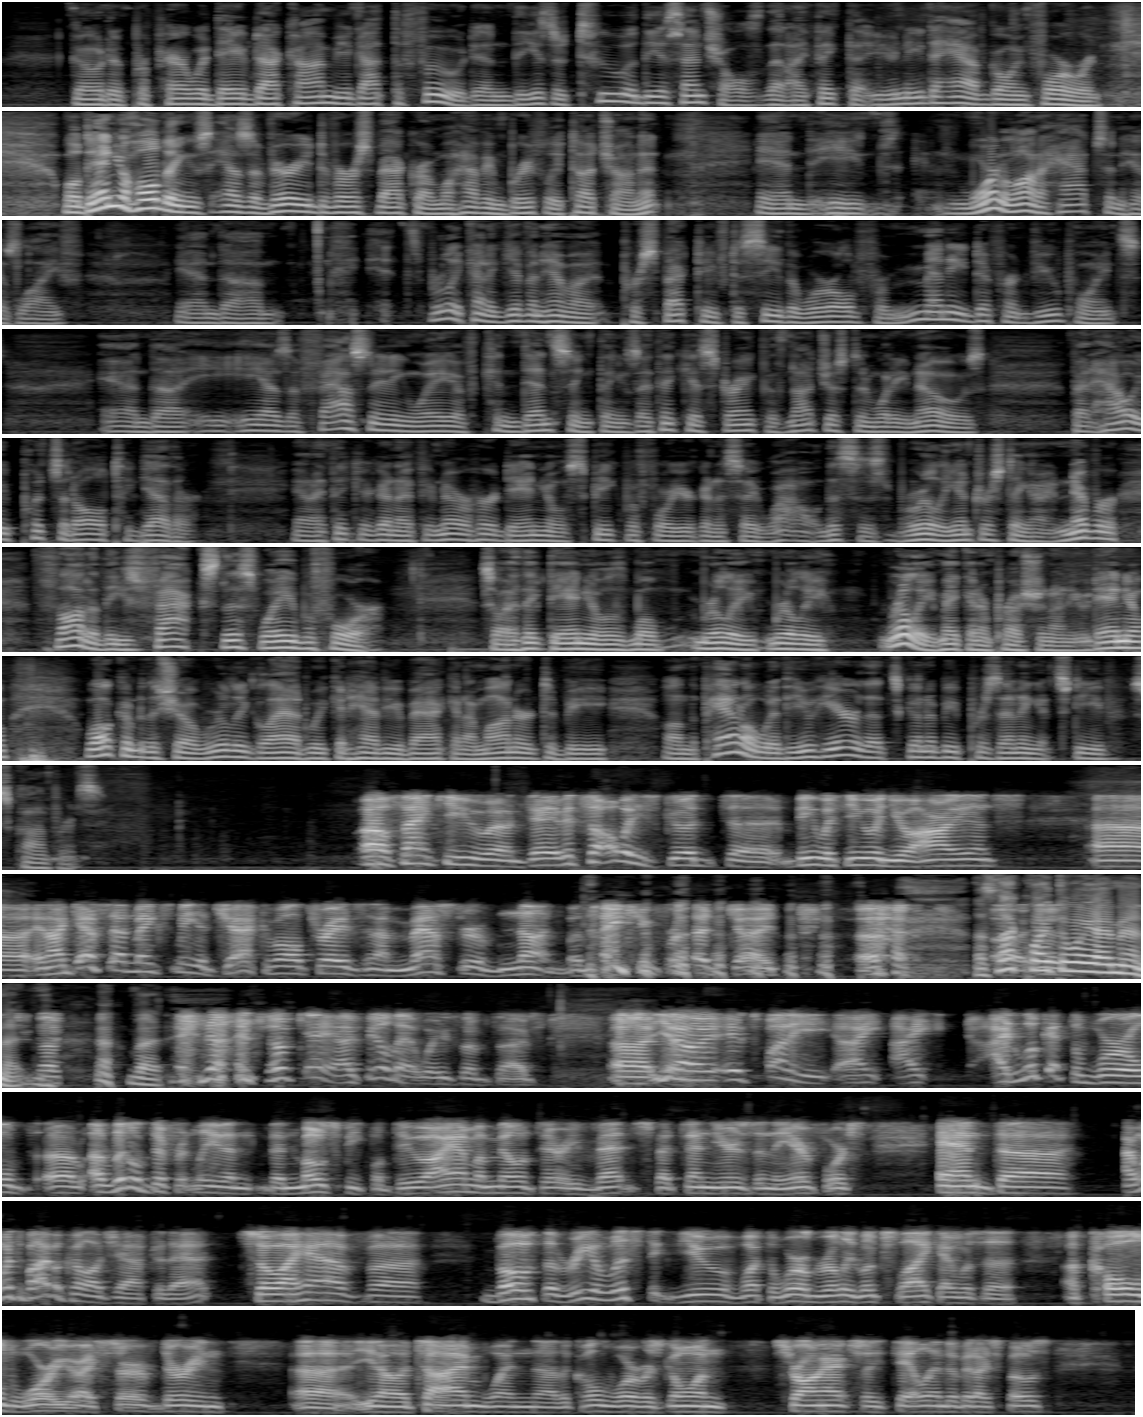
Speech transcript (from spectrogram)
go to preparewithdave.com you got the food and these are two of the essentials that i think that you need to have going forward well daniel holdings has a very diverse background. We'll have him briefly touch on it. And he's worn a lot of hats in his life. And um, it's really kind of given him a perspective to see the world from many different viewpoints. And uh, he, he has a fascinating way of condensing things. I think his strength is not just in what he knows but how he puts it all together. And I think you're going to, if you've never heard Daniel speak before, you're going to say, wow, this is really interesting. I never thought of these facts this way before. So I think Daniel will really, really, really make an impression on you. Daniel, welcome to the show. Really glad we could have you back, and I'm honored to be on the panel with you here that's going to be presenting at Steve's conference. Well, thank you, uh, Dave. It's always good to be with you and your audience. Uh, and I guess that makes me a jack of all trades and a master of none. But thank you for that guide. Uh, That's not quite uh, the way I meant it. but it's okay. I feel that way sometimes. Uh, you know, it's funny. I I I look at the world uh, a little differently than than most people do. I am a military vet. Spent ten years in the Air Force, and uh, I went to Bible college after that. So I have uh, both a realistic view of what the world really looks like. I was a, a cold warrior. I served during, uh, you know, a time when uh, the Cold War was going strong, actually, tail end of it, I suppose.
